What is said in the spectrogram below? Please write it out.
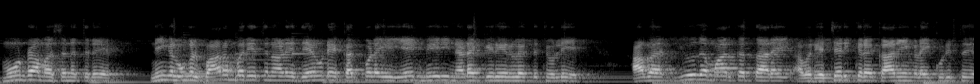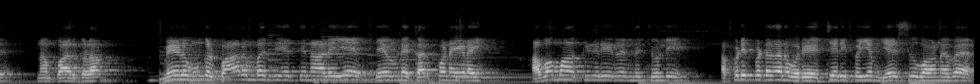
மூன்றாம் வசனத்திலே நீங்கள் உங்கள் பாரம்பரியத்தினாலே தேவனுடைய கற்பனையை ஏன் மீறி நடக்கிறீர்கள்? என்று சொல்லி அவர் யூத மார்க்கத்தாரை அவர் எச்சரிக்கிற காரியங்களை குறித்து நாம் பார்க்கலாம். மேலும் உங்கள் பாரம்பரியத்தினாலேயே தேவனுடைய கற்பனைகளை அவமாக்குகிறீர்கள் என்று சொல்லி அப்படிப்பட்டதான ஒரு எச்சரிப்பையும் இயேசுவானவர்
